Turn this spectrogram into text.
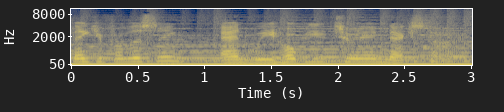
Thank you for listening, and we hope you tune in next time.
